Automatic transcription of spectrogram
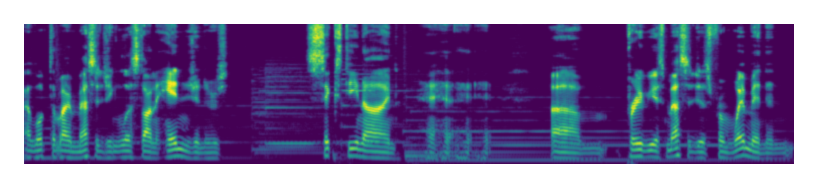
I looked at my messaging list on Hinge, and there's 69 um, previous messages from women, and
